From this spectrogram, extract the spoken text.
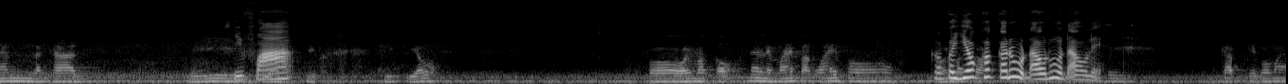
นั้นหลังคาสีสีฟ้าสีสีเขียว พอมาเกาะนั่นแหละไม้ปักไว้พอเขาก็ยกเขาก็รูดเอารูดเอาเลย กลับเก็บออกมา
